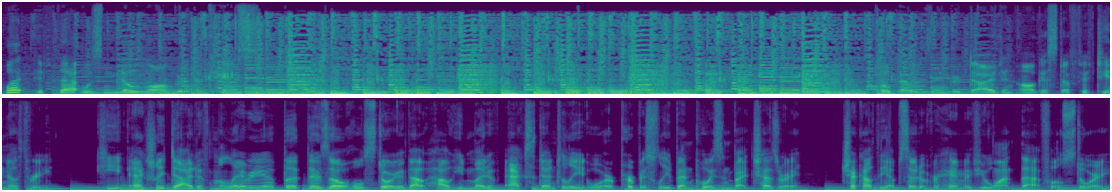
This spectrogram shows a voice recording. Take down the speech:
what if that was no longer the case? Died in August of 1503. He actually died of malaria, but there's a whole story about how he might have accidentally or purposely been poisoned by Cesare. check out the episode over him if you want that full story.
